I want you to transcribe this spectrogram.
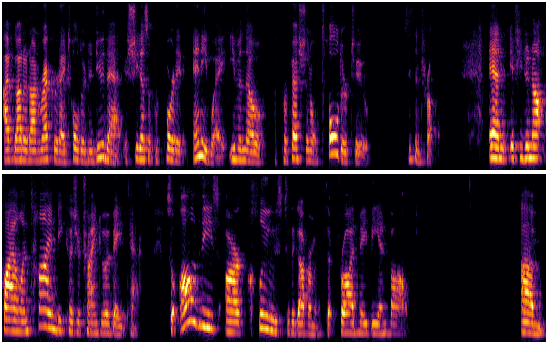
I've got it on record. I told her to do that. If she doesn't report it anyway, even though a professional told her to, she's in trouble. And if you do not file on time because you're trying to evade tax. So all of these are clues to the government that fraud may be involved. Um,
